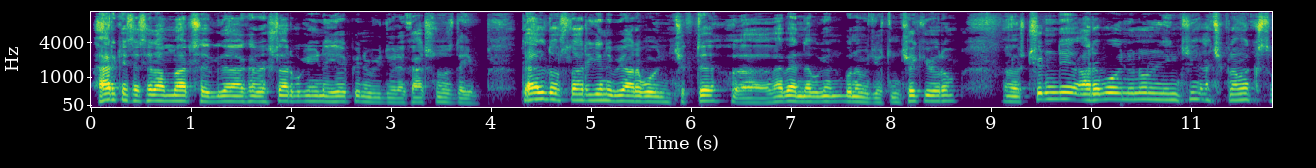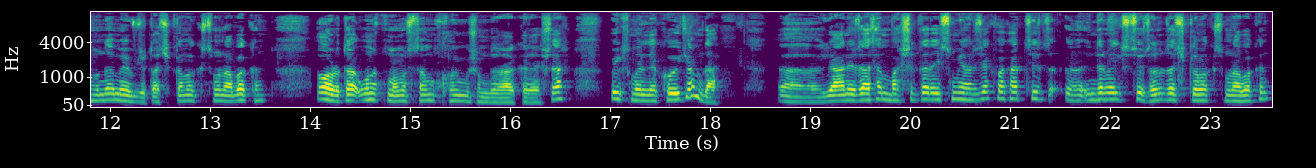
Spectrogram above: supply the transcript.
Herkese selamlar sevgili arkadaşlar. Bugün yine yepyeni bir videoyla karşınızdayım. Değerli dostlar yeni bir araba oyunu çıktı Ee, ve ben de bugün bunun videosunu çekiyorum. Ee, Şimdi araba oyununun linki açıklama kısmında mevcut. Açıklama kısmına bakın. Orada unutmamışsam koymuşumdur arkadaşlar. Büyük ihtimalle koyacağım da. Ee, Yani zaten başlıklara ismi yazacak fakat siz e, indirmek istiyorsanız açıklama kısmına bakın.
